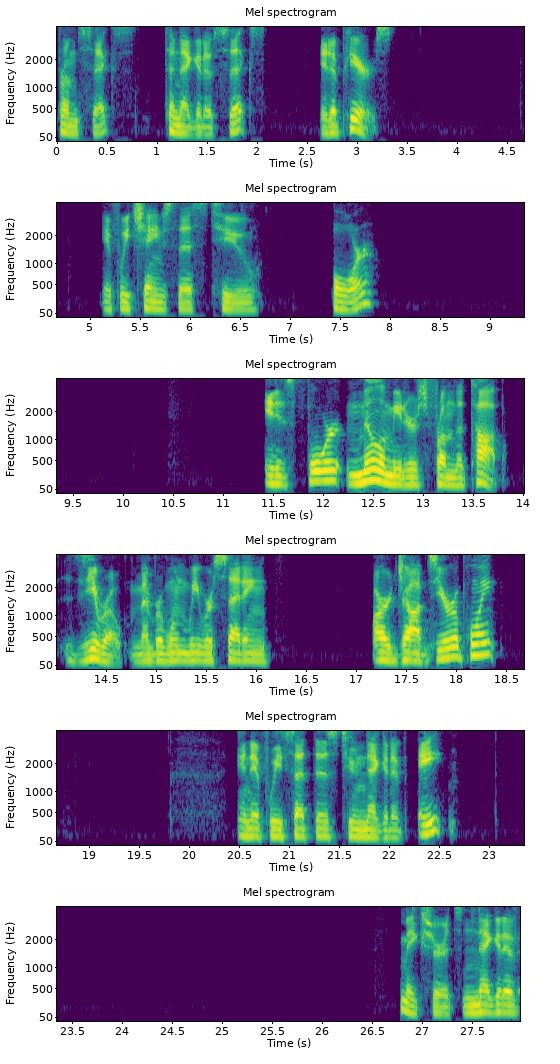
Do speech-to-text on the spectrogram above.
from six to negative six, it appears. If we change this to four, it is four millimeters from the top, zero. Remember when we were setting our job zero point? And if we set this to negative 8, make sure it's negative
